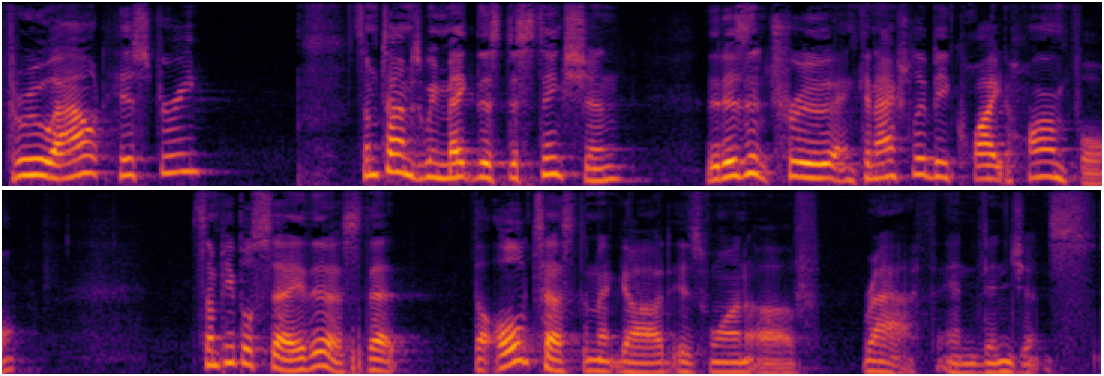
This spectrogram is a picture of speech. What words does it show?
throughout history? Sometimes we make this distinction that isn't true and can actually be quite harmful. Some people say this that the Old Testament God is one of wrath and vengeance.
